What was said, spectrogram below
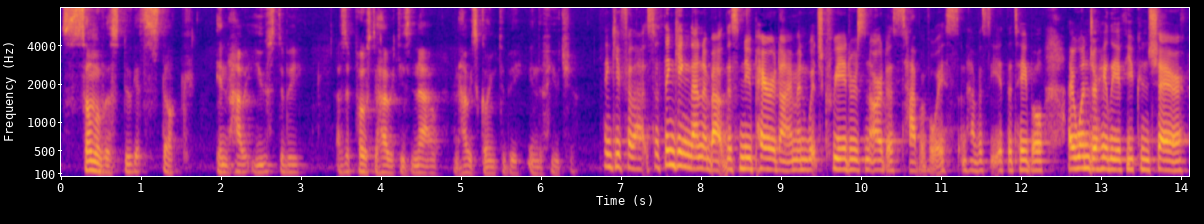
some of us do get stuck in how it used to be, as opposed to how it is now and how it's going to be in the future. Thank you for that. So, thinking then about this new paradigm in which creators and artists have a voice and have a seat at the table, I wonder, Hayleigh, if you can share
